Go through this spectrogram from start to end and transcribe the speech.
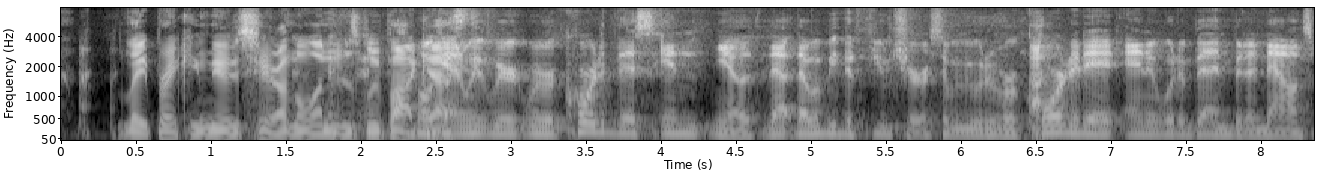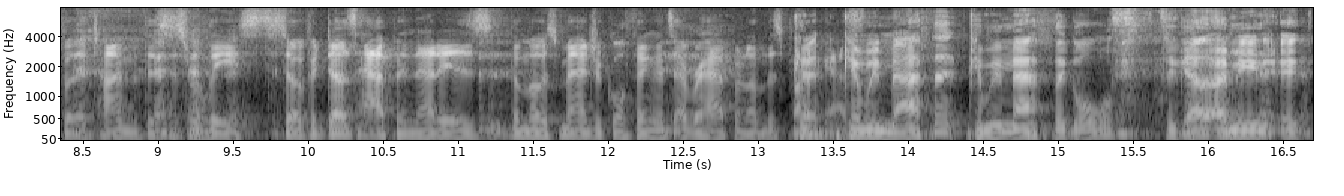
Late breaking news here on the London is Blue podcast. Well, again, we, we, we, recorded this in you know that that would be the future, so we would have recorded it and it would have been been announced by the time that this is released. so if it does happen, that is the most magical thing that's ever happened on this podcast. Can, can we math it? Can we math the goals together? I mean, it.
